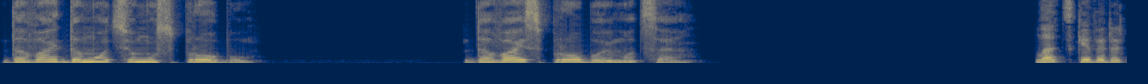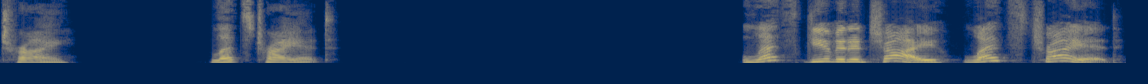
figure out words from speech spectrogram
Давай дамо цьому спробу. Давай спробуємо це. Let's give it a try. Let's try it. Let's give it a try. Let's try it.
